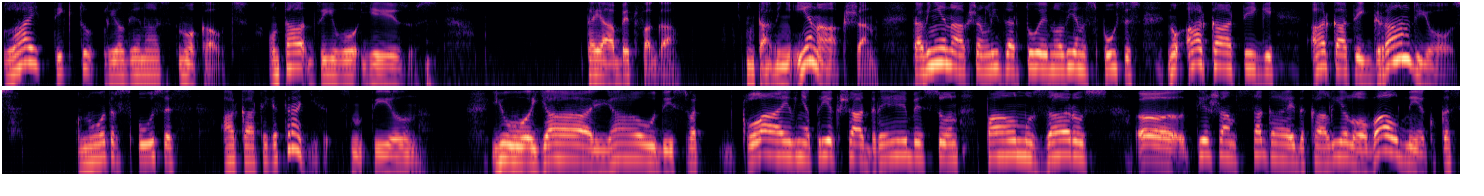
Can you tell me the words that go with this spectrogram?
lai tiktu lieldienās nokauts. Un tā dzīvo Jēzus. Tajā Betfagā. Un tā viņa ienākšana, tā viņa ienākšana līdz ar to ir no vienas puses nu, ārkārtīgi, ārkārtīgi grandioza, un otras puses ārkārtīga traģisma pilna. Jo, jā, ļaudis var klāja viņa priekšā drēbes un palmu zarus, uh, tiešām sagaida kā lielo valdnieku, kas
